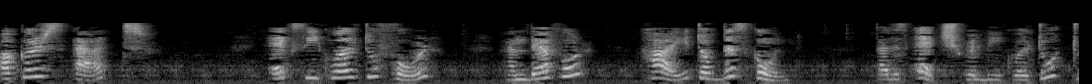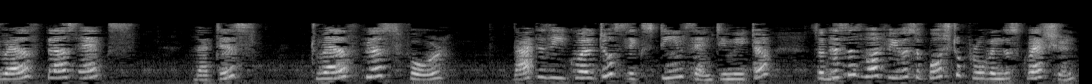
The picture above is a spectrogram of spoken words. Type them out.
occurs at x equal to 4 and therefore height of this cone that is h will be equal to 12 plus x that is 12 plus 4 that is equal to 16 centimeter. So this is what we were supposed to prove in this question.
